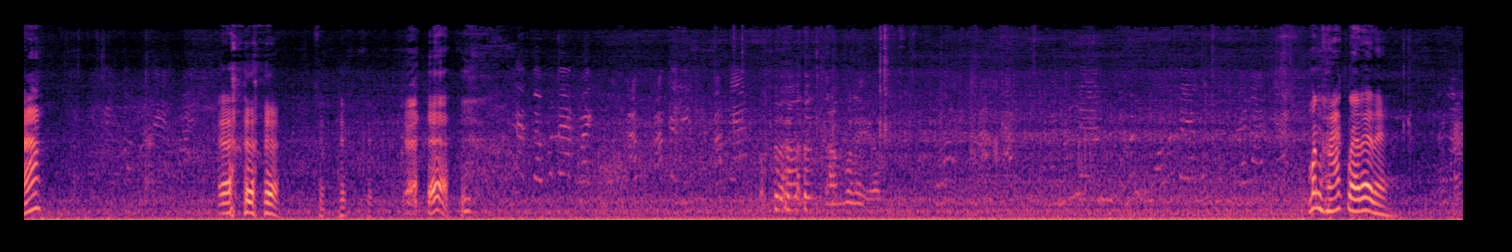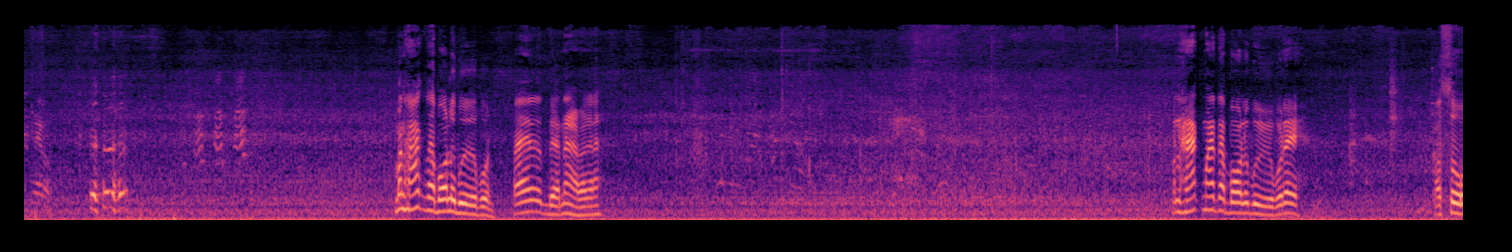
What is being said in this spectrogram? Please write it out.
ฮะเออทำอะไรครับ มันหักอะไรได้เนี่ยหักแล้ว มันหักแต่บอลระเบือปุ่นไปเดือนหน้าไปกันนะมันหักมาแต่บอลระเบือปุ่ได้เอาโซ่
